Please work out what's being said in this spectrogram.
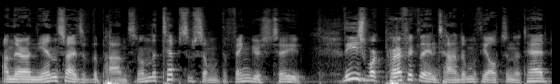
and they're on the insides of the palms and on the tips of some of the fingers too. These work perfectly in tandem with the alternate head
